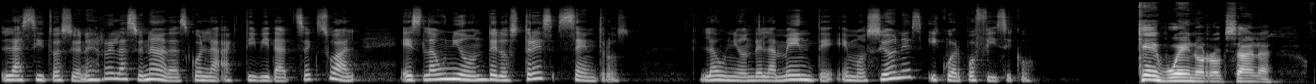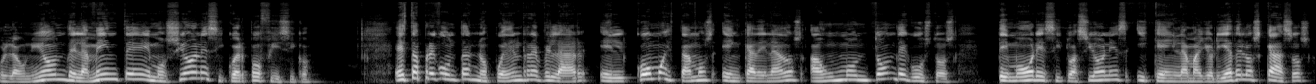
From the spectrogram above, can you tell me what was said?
las situaciones relacionadas con la actividad sexual es la unión de los tres centros, la unión de la mente, emociones y cuerpo físico. Qué bueno, Roxana, la unión de la mente, emociones y cuerpo físico. Estas preguntas nos pueden revelar el cómo estamos encadenados a un montón de gustos, temores, situaciones y que en la mayoría de los casos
